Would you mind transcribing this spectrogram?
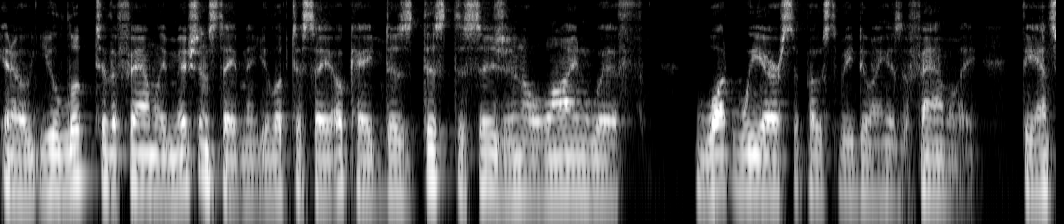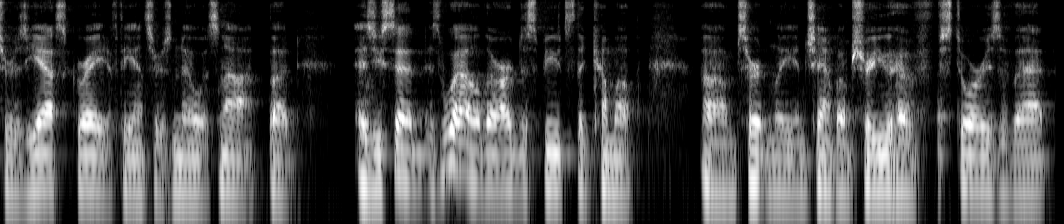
you know, you look to the family mission statement, you look to say, okay, does this decision align with what we are supposed to be doing as a family? If the answer is yes, great. If the answer is no, it's not. But as you said as well, there are disputes that come up. Um, certainly in Champ, I'm sure you have stories of that.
